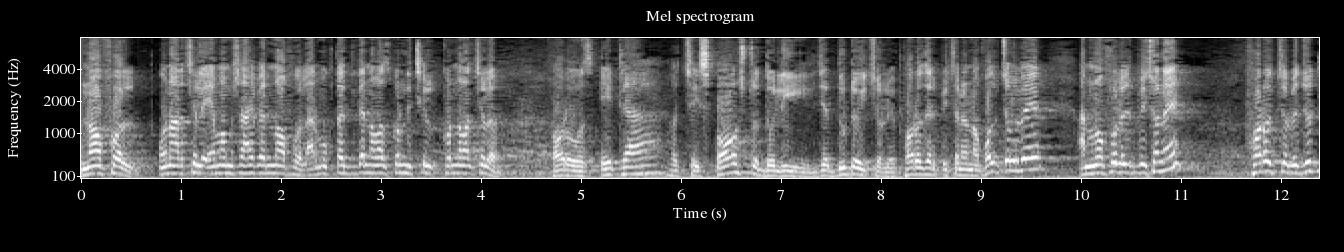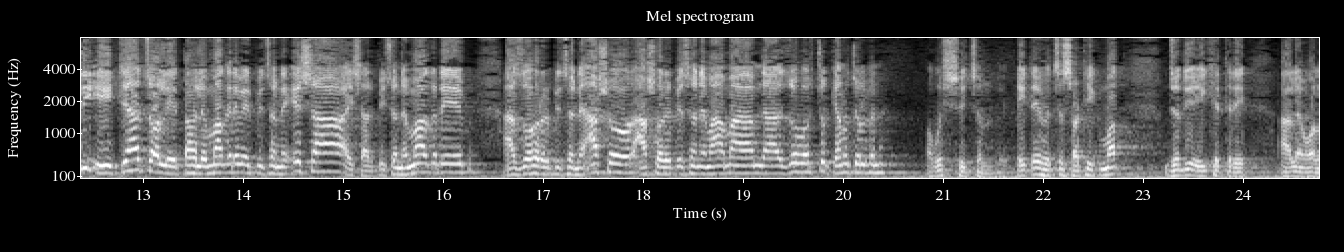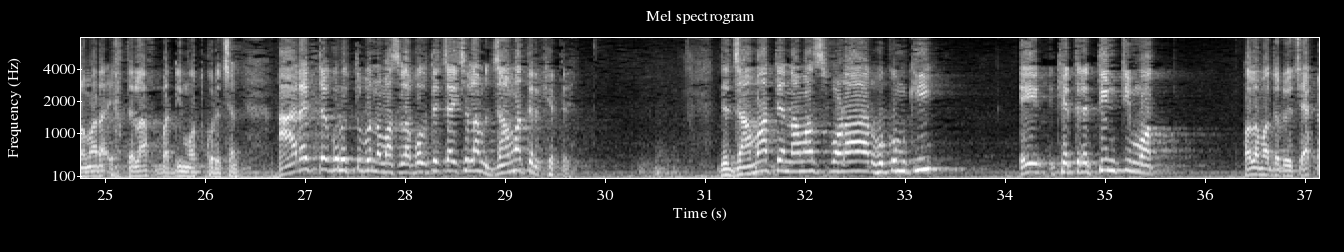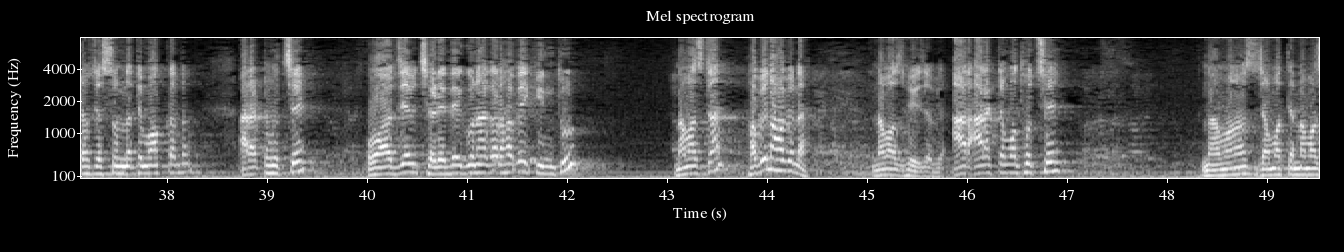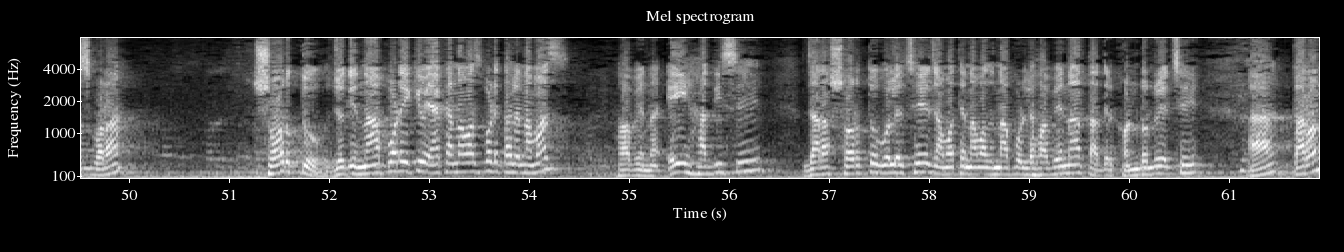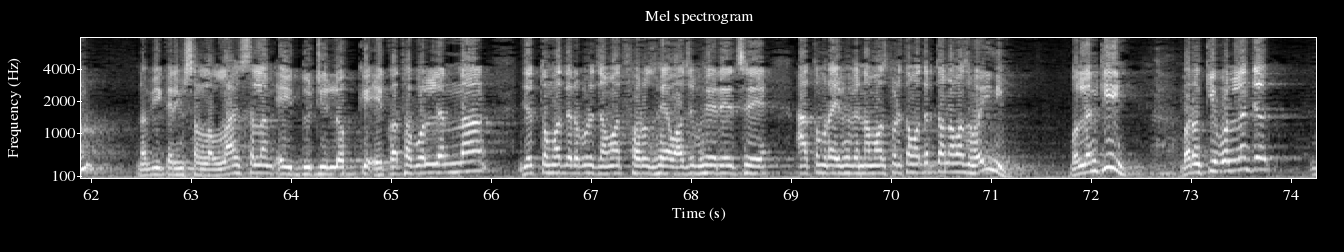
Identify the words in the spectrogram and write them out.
নফল। ওনার ছেলে এমাম সাহেবের নফল। আর মুক্তাদিদের নামাজ কোন নামাজ ছিল? ফরজ। এটা হচ্ছে স্পষ্ট দলিল যে দুটোই চলবে। ফরজের পিছনে নফল চলবে আর নফলের পিছনে ফরজ চলবে। যদি এইটা চলে, তাহলে মাগরেবের পিছনে এশা, এশার পিছনে মাগরেব, আর জোহরের পিছনে আসর, আসরের পিছনে জোহর কেন চলবে না? অবশ্যই চলবে। এটাই হচ্ছে সঠিক মত। যদিও এই ক্ষেত্রে আলেম আলমারা ইখতলাফ বা দ্বিমত করেছেন। আর একটা গুরুত্বপূর্ণ মশলা বলতে চাইছিলাম জামাতের ক্ষেত্রে। যে জামাতে নামাজ পড়ার হুকুম কি? এই ক্ষেত্রে তিনটি মত আলমাদের রয়েছে। একটা হচ্ছে সুন্নাতে মক্কাদা আর একটা হচ্ছে ওয়াজেব ছেড়ে দিয়ে গুণাগার হবে, কিন্তু নামাজটা হবে না হবে না, নামাজ হয়ে যাবে। আর আর একটা মত হচ্ছে নামাজ, জামাতে নামাজ পড়া শর্ত, যদি না পড়ে, কেউ একা নামাজ পড়ে, তাহলে নামাজ হবে না। এই হাদিসে যারা শর্ত বলেছে, জামাতে নামাজ না পড়লে হবে না, তাদের খণ্ডন রয়েছে। কারণ নবী করিম সাল্লাম এই দুটি লোককে কথা বললেন না যে তোমাদের উপরে জামাত ফরজ হয়ে অজব হয়ে রয়েছে, আর তোমরা এইভাবে নামাজ পড়ে, তোমাদের তো নামাজ হয়নি। বললেন কি? বরং কি বললেন যে,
